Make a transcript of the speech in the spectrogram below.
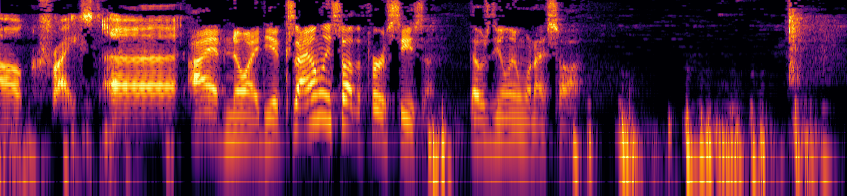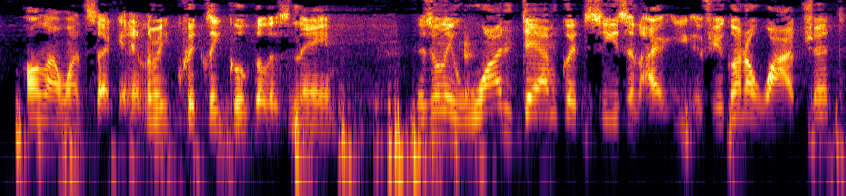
Oh, Christ. Uh, I have no idea because I only saw the first season. That was the only one I saw. hold on one second. Let me quickly Google his name. There's only one damn good season. I, if you're gonna watch it,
